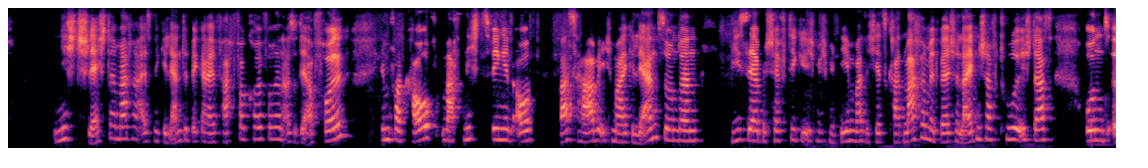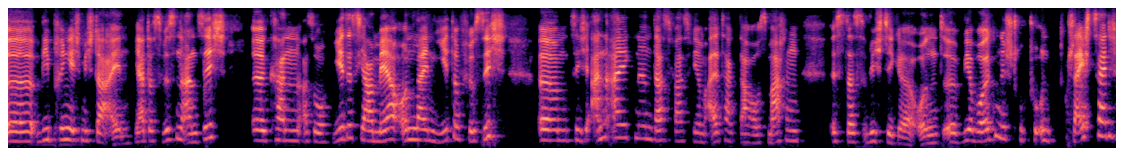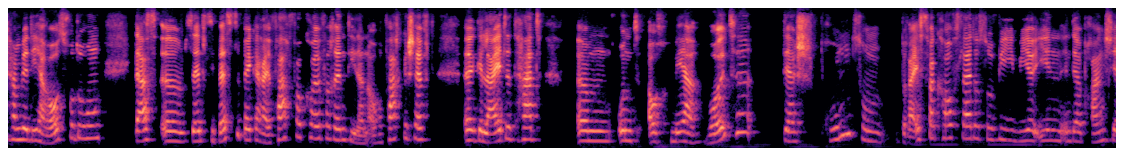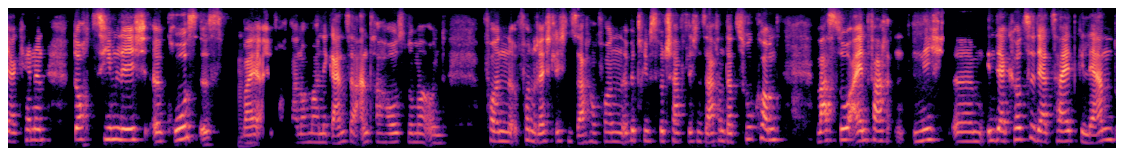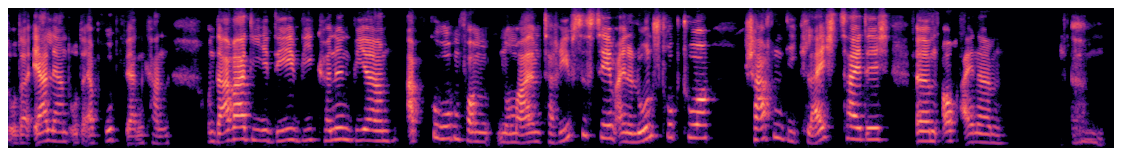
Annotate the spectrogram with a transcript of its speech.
nicht schlechter machen als eine gelernte Bäckerei-Fachverkäuferin. Also der Erfolg im Verkauf macht nicht zwingend aus, was habe ich mal gelernt, sondern wie sehr beschäftige ich mich mit dem, was ich jetzt gerade mache, mit welcher Leidenschaft tue ich das und äh, wie bringe ich mich da ein. Ja, das Wissen an sich äh, kann also jedes Jahr mehr online jeder für sich ähm, sich aneignen. Das, was wir im Alltag daraus machen, ist das Wichtige. Und äh, wir wollten eine Struktur und gleichzeitig haben wir die Herausforderung, dass äh, selbst die beste Bäckerei-Fachverkäuferin, die dann auch ein Fachgeschäft äh, geleitet hat ähm, und auch mehr wollte, der Sprung zum Bereichsverkaufsleiter, so wie wir ihn in der Branche erkennen, doch ziemlich äh, groß ist, mhm. weil einfach da nochmal eine ganze andere Hausnummer und von, von rechtlichen Sachen, von betriebswirtschaftlichen Sachen dazukommt, was so einfach nicht ähm, in der Kürze der Zeit gelernt oder erlernt oder erprobt werden kann. Und da war die Idee, wie können wir abgehoben vom normalen Tarifsystem eine Lohnstruktur schaffen, die gleichzeitig ähm, auch eine ähm,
